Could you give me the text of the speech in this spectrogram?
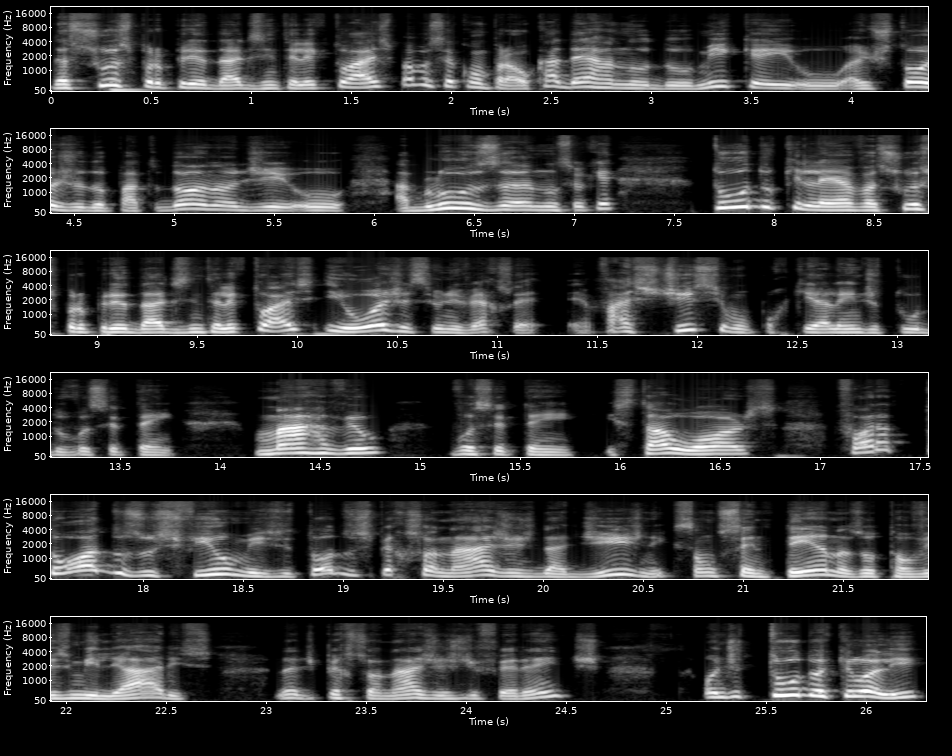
das suas propriedades intelectuais para você comprar o caderno do Mickey, o estojo do Pato Donald, o, a blusa, não sei o quê, tudo que leva às suas propriedades intelectuais, e hoje esse universo é, é vastíssimo, porque além de tudo você tem Marvel, você tem Star Wars, fora todos os filmes e todos os personagens da Disney, que são centenas ou talvez milhares né, de personagens diferentes, onde tudo aquilo ali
